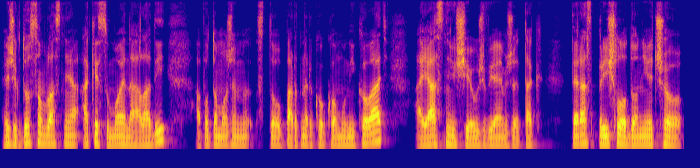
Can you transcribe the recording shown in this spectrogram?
Hej, že kto som vlastne aké sú moje nálady a potom môžem s tou partnerkou komunikovať a jasnejšie už viem, že tak teraz prišlo do niečo,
